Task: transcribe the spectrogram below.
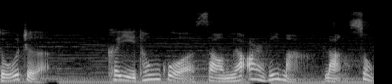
读者可以通过扫描二维码朗诵，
